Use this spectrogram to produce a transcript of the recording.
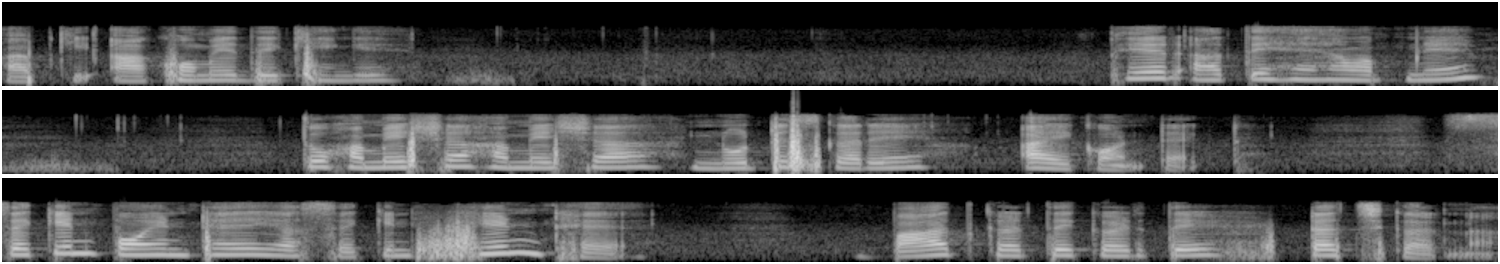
आपकी आँखों में देखेंगे। फिर आते हैं हम अपने तो हमेशा हमेशा नोटिस करें आई कांटेक्ट सेकंड पॉइंट है या सेकंड हिंट है, बात करते करते टच करना।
